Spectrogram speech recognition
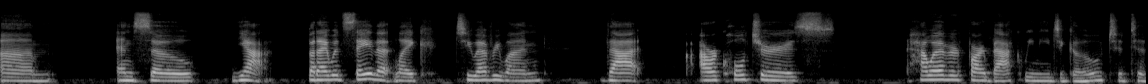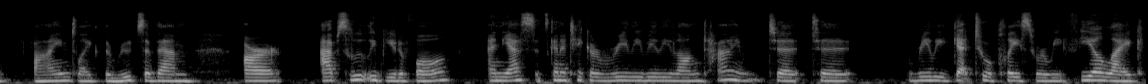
Um and so yeah but i would say that like to everyone that our cultures however far back we need to go to to find like the roots of them are absolutely beautiful. And yes it's going to take a really really long time to to really get to a place where we feel like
